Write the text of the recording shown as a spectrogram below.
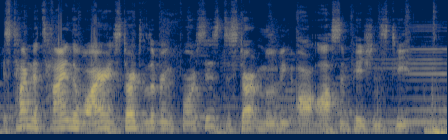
it's time to tie in the wire and start delivering forces to start moving our awesome patient's teeth.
